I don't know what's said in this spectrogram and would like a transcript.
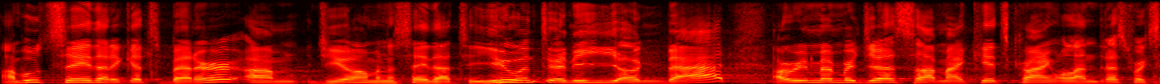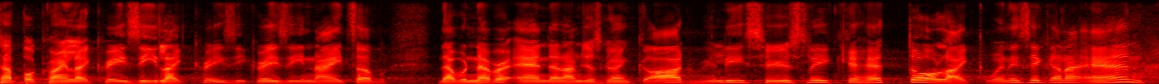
I would say that it gets better. Um, Gio, I'm going to say that to you and to any young dad. I remember just uh, my kids crying. Well, Andres, for example, crying like crazy, like crazy, crazy nights of, that would never end. And I'm just going, God, really? Seriously? Que esto? Like, when is it going to end?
